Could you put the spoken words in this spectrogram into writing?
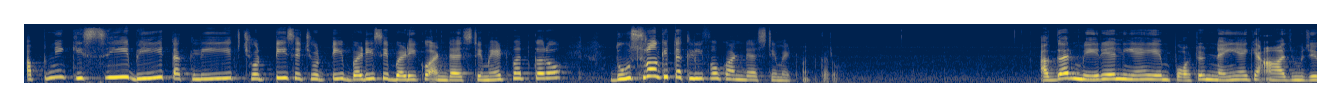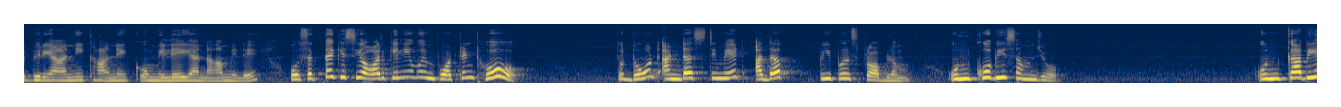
اپنی کسی بھی تکلیف، چھوٹی سے چھوٹی، بڑی سے بڑی کو انڈر اسٹیمیٹ مت کرو۔ دوسروں کی تکلیفوں کو انڈر اسٹیمیٹ مت کرو۔ اگر میرے لیے یہ امپورٹنٹ نہیں ہے کہ آج مجھے بریانی کھانے کو ملے یا نہ ملے، ہو سکتا ہے کسی اور کے لیے وہ امپورٹنٹ ہو۔ تو don't underestimate other peoples problem ان کو بھی سمجھو۔ ان کا بھی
